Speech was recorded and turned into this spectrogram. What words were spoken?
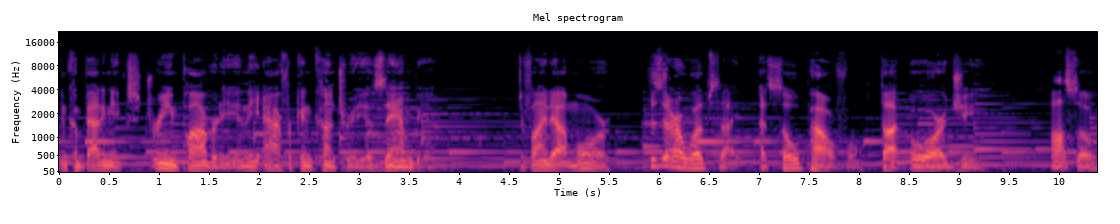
and combating extreme poverty in the African country of Zambia. To find out more, visit our website at sopowerful.org. Also,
